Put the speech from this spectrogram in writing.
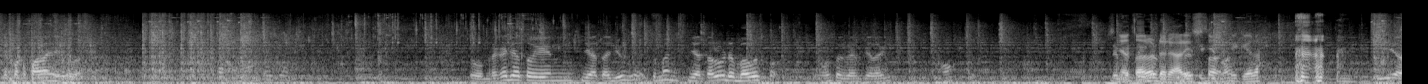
Tembak kepalanya coba. Tuh, mereka jatuhin senjata juga. Cuman senjata lu udah bagus kok. Nggak usah ganti lagi. Oh. Senjata udah- dari Aristo, oke lah. Iya.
